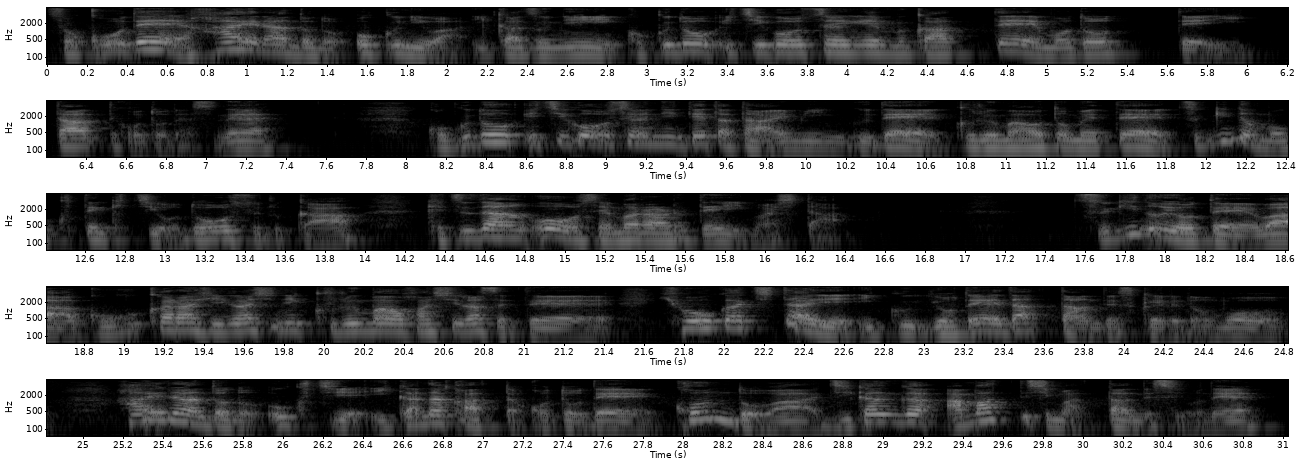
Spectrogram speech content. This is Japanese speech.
そこでハイランドの奥には行かずに国道1号線へ向かって戻っていったってことですね。国道1号線に出たタイミングで車を止めて次の目的地をどうするか決断を迫られていました。次の予定は、ここから東に車を走らせて、氷河地帯へ行く予定だったんですけれども、ハイランドの奥地へ行かなかったことで、今度は時間が余ってしまったんですよね。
